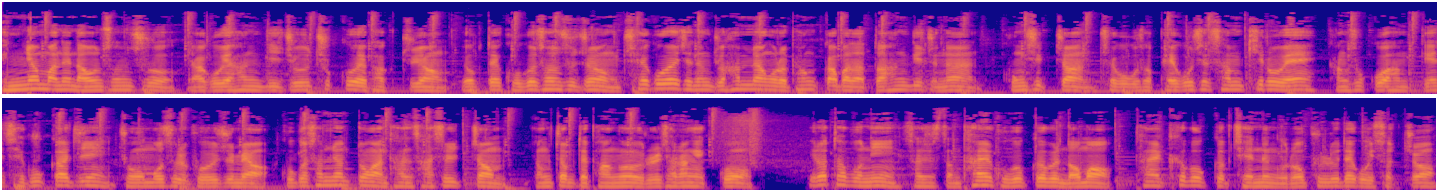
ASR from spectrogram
100년 만에 나온 선수, 야구의 한기주, 축구의 박주영, 역대 고교 선수 중 최고의 재능 중 한 명으로 평가받았던 한기주는 공식전 최고구속 153km의 강속구와 함께 제구까지 좋은 모습을 보여주며 고교 3년 동안 단 4실점, 0점대 방어율을 자랑했고 이렇다 보니 사실상 탈고급급을 넘어 탈크보급 재능으로 분류되고 있었죠.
